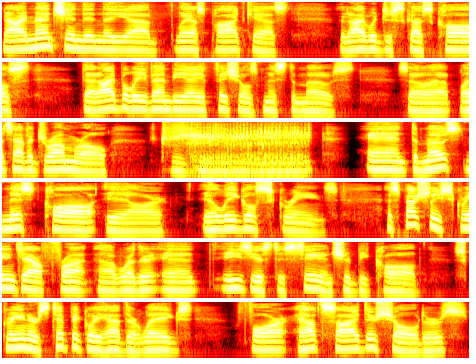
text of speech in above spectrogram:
Now, I mentioned in the last podcast that I would discuss calls that I believe NBA officials miss the most. So uh, let's have a drum roll. And the most missed call are illegal screens, especially screens out front uh, where they're uh, easiest to see and should be called. Screeners typically have their legs far outside their shoulders,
